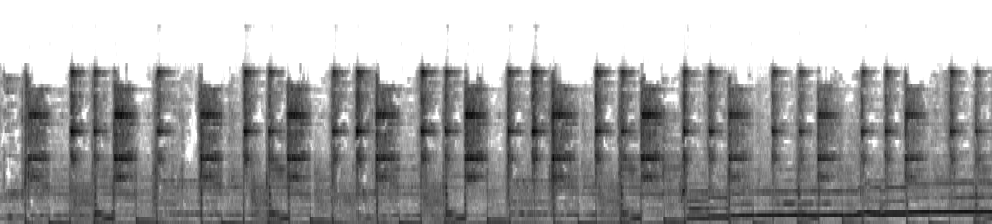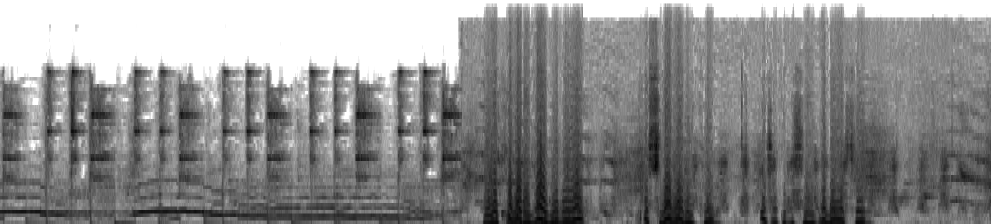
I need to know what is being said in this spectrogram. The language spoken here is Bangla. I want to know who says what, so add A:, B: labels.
A: প্রিয় খামারি ভাই বোনেরা, আসসালামু আলাইকুম। আশা করি সবাই ভালো আছেন।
